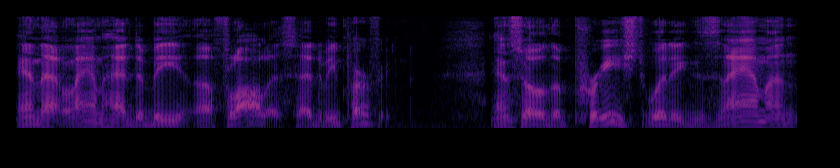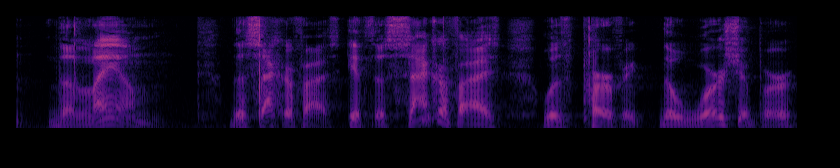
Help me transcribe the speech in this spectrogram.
and that lamb had to be uh, flawless, had to be perfect. And so the priest would examine the lamb, the sacrifice. If the sacrifice was perfect, the worshiper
